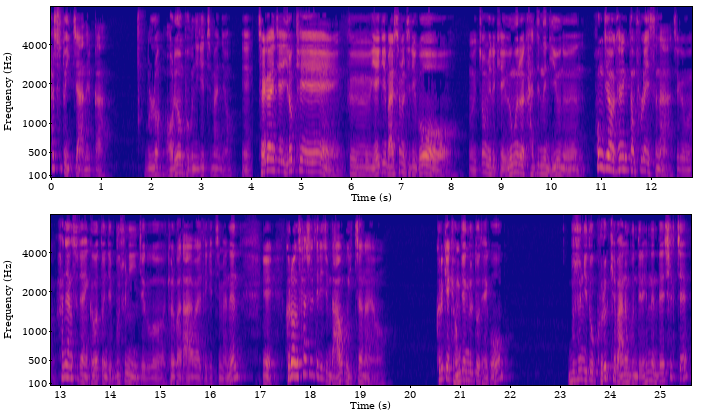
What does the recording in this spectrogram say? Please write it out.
할 수도 있지 않을까 물론 어려운 부분이겠지만요. 예. 제가 이제 이렇게 그 얘기 말씀을 드리고 어, 좀 이렇게 의문을 가지는 이유는 홍지영 해링턴 플레이스나 지금 한양 수자인 그것도 이제 무순이 이제 그거 결과 나와봐야 되겠지만은 예 그런 사실들이 지금 나오고 있잖아요. 그렇게 경쟁률도 되고 무순이도 그렇게 많은 분들이 했는데 실제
